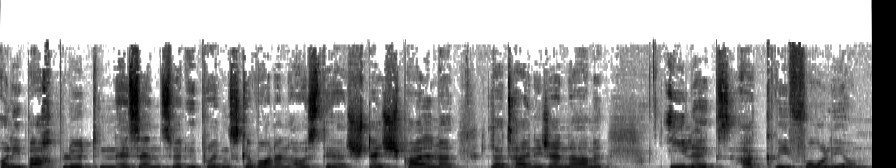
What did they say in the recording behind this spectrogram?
Hollybachblütenessenz wird übrigens gewonnen aus der Stechpalme, lateinischer Name Ilex aquifolium.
